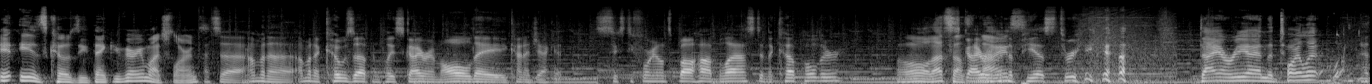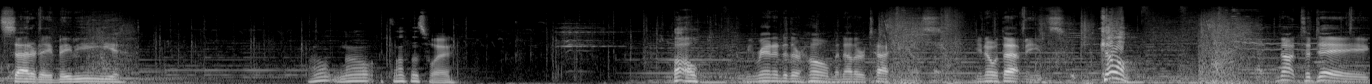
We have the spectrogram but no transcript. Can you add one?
It is cozy. Thank you very much, Lawrence. That's uh, I'm gonna I'm gonna cozy up and play Skyrim all day kind of jacket. 64 ounce Baja Blast in the cup holder. Oh, that sounds Skyrim nice. in the PS3. Diarrhea in the toilet. That's Saturday, baby. Oh no, it's not this way. Uh oh, We ran into their home and now they're attacking us. You know what that means? kill him! Not today,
